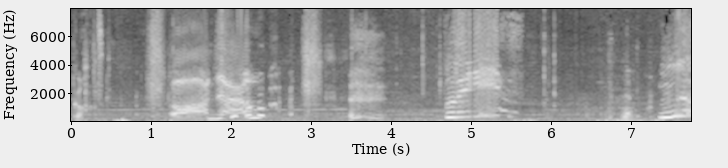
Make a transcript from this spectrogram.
God. Oh no! Please! no!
